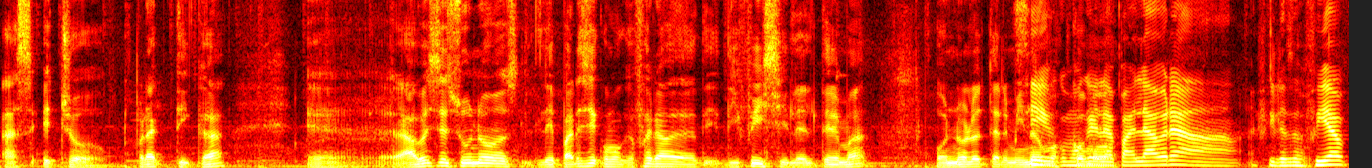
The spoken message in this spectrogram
has hecho práctica. Eh, a veces uno le parece como que fuera di- difícil el tema o no lo terminamos Sí, como, que la palabra filosofía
